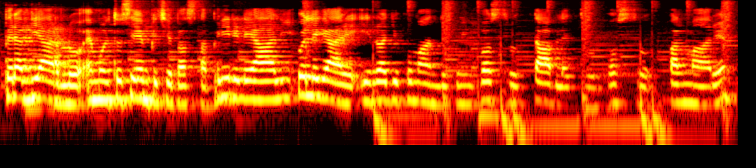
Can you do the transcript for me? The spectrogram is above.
Per avviarlo è molto semplice, basta aprire le ali, collegare il radiocomando con il vostro tablet o il vostro palmare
